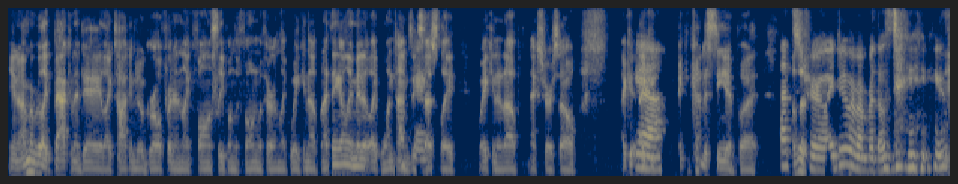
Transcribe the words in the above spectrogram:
you know, I remember like back in the day, like talking to a girlfriend and like falling asleep on the phone with her and like waking up. And I think I only made it like one time okay. successfully waking it up next year. So I could, yeah. I could, I could kind of see it, but that's true. I do remember those days.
